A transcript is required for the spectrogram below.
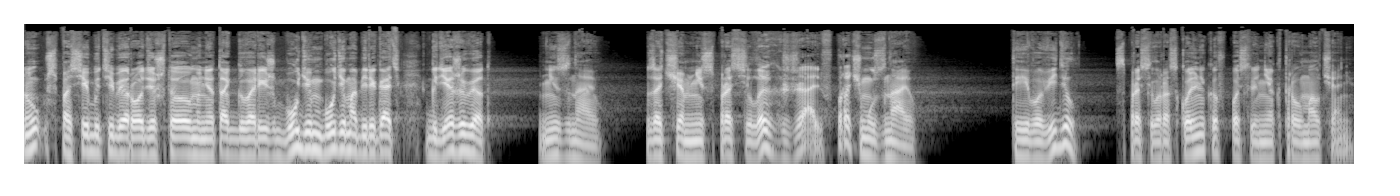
Ну, спасибо тебе, Роди, что мне так говоришь. Будем, будем оберегать. Где живет? Не знаю. Зачем не спросил? Эх, жаль. Впрочем, узнаю. Ты его видел? Спросил Раскольников после некоторого молчания.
